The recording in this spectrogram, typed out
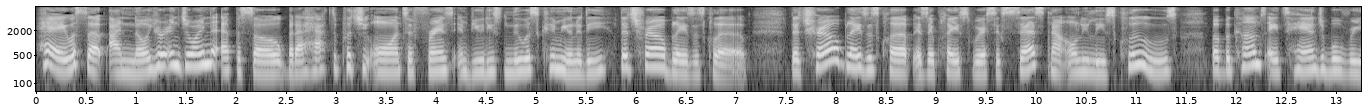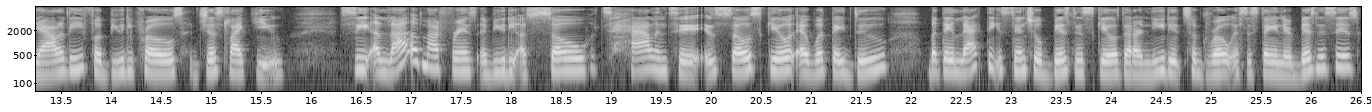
Hey, what's up? I know you're enjoying the episode, but I have to put you on to Friends in Beauty's newest community, the Trailblazers Club. The Trailblazers Club is a place where success not only leaves clues, but becomes a tangible reality for beauty pros just like you. See, a lot of my friends in beauty are so talented and so skilled at what they do, but they lack the essential business skills that are needed to grow and sustain their businesses,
